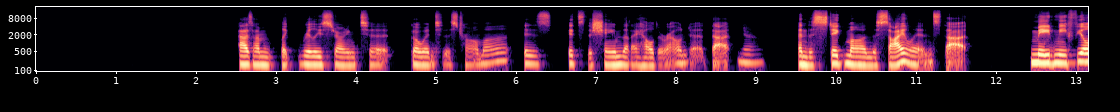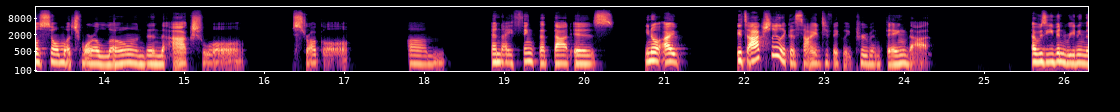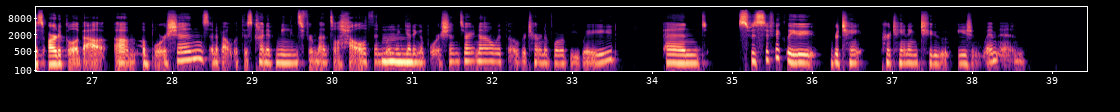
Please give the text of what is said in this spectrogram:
as i'm like really starting to go into this trauma is it's the shame that i held around it that Yeah. and the stigma and the silence that made me feel so much more alone than the actual struggle um and i think that that is you know i it's actually like a scientifically proven thing that i was even reading this article about um, abortions and about what this kind of means for mental health and women getting abortions right now with the overturn of roe v. Wade and specifically retain, pertaining to asian women.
